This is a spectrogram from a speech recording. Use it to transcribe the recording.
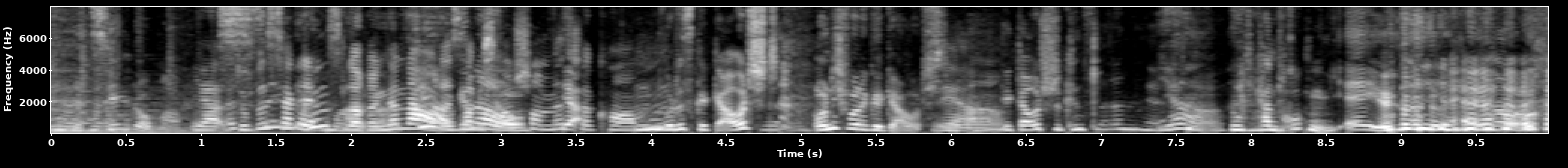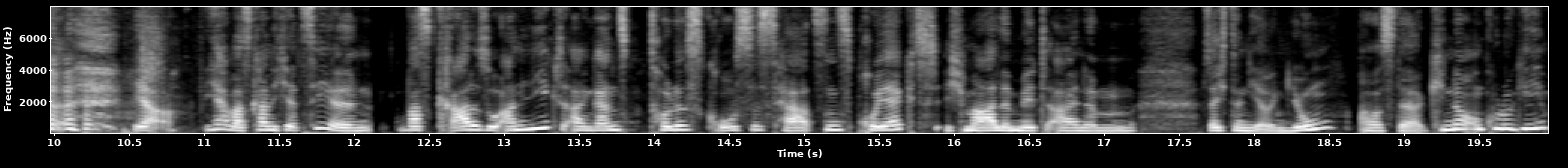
Erzähl doch mal. Was. Ja, du bist ja Künstlerin, genau. Ja, das genau. habe ich auch schon mitbekommen. Ja. Mhm. Wurdest gegoucht? Und ich wurde gegoucht, ja. ja. Gegouchte Künstlerin, ja. Ja, ich kann drucken, yay. genau. ja. ja, was kann ich erzählen? Was gerade so anliegt, ein ganz tolles, großes Herzensprojekt. Ich male mit einem 16-jährigen Jungen aus der Kinderonkologie.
